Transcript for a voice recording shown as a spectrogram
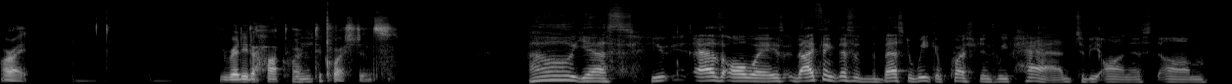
All right. You ready to hop Question. into questions? Oh yes, you. As always, I think this is the best week of questions we've had. To be honest, um,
